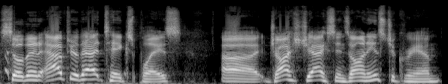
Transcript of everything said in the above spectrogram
so then after that takes place, uh, Josh Jackson's on Instagram,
